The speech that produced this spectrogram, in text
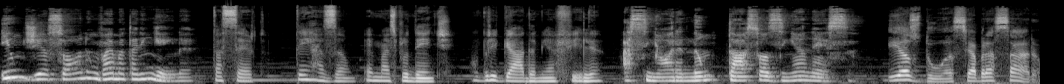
E um dia só não vai matar ninguém, né? Tá certo. Tem razão. É mais prudente. Obrigada, minha filha. A senhora não tá sozinha nessa. E as duas se abraçaram.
